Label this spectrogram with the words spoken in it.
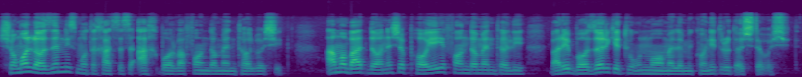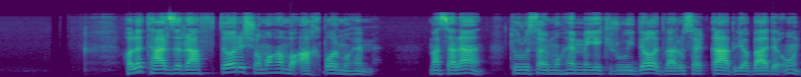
شما لازم نیست متخصص اخبار و fundamental باشید. اما باید دانش پایه fundamental ی برای بازاری که تو اون معامله می‌کنید رو داشته باشید. حالا طرز رفتار شما هم با اخبار مهمه. مثلا تو روزهای مهم یک رویداد و روزهای قبل یا بعد اون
